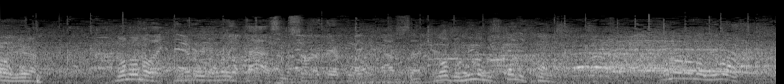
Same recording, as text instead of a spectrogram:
Oh yeah. No, no, no. Like, he never even really passed. He was it there for like a half second. No, but knee on the stomach punch. No, no, no, no. You're right.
